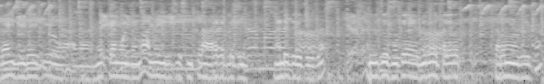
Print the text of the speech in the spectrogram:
வாங்கி தந்ததுக்கு அஹ், நூறு கேன் வாங்கி தந்தாங்க அன்னை அறக்கட்டளைக்கு நன்றி நிறுவன தலைவர் தரணும் அவர்களுக்கும்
